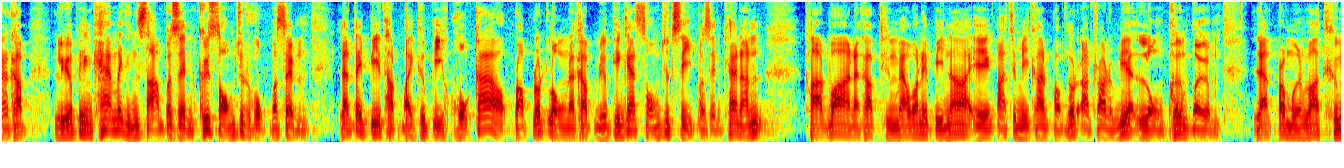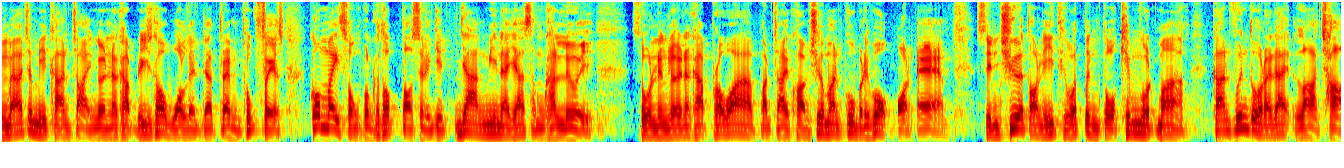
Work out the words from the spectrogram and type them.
นะครับเหลือเพียงแค่ไม่ถึง 3%คือ 2.6%และในปีถัดไปคือปี 69 ปรับลดลงนะครับเหลือเพียงแค่ 2.4%แค่นั้น คาดว่านะครับถึงแม้ว่าในปีหน้าเองอาจจะมีการปรับลดอัตราดอกเบี้ยลงเพิ่มเติม และประเมินว่าถึงแม้จะมีการจ่ายเงินนะครับดิจิทัลวอลเล็ตเต็มทุกเฟสก็ไม่ส่งผลกระทบต่อเศรษฐกิจอย่างมีนัยสำคัญเลย ส่วนหนึ่งเลยนะครับ เพราะว่าปัจจัยความเชื่อมั่นผู้บริโภคอ่อนแอ สินเชื่อตอนนี้ถือว่าตึงตัวเข้มงวดมาก การฟื้นตัวรายได้ล่าช้า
